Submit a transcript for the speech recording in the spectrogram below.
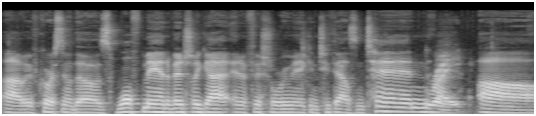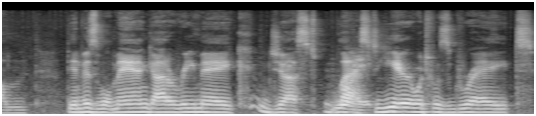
Uh, we of course know those. Wolfman eventually got an official remake in 2010. right. Um, the Invisible Man got a remake just last Right. year, which was great.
